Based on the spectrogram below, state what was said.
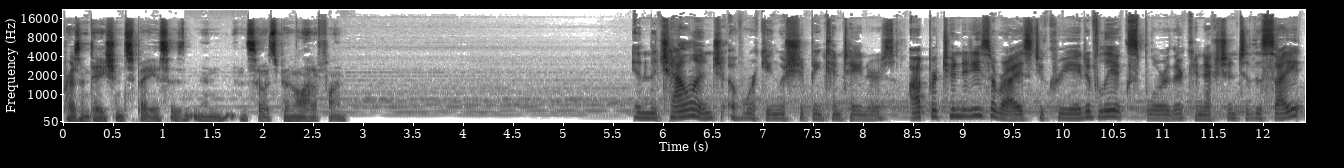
presentation space. And, and so it's been a lot of fun. In the challenge of working with shipping containers, opportunities arise to creatively explore their connection to the site,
